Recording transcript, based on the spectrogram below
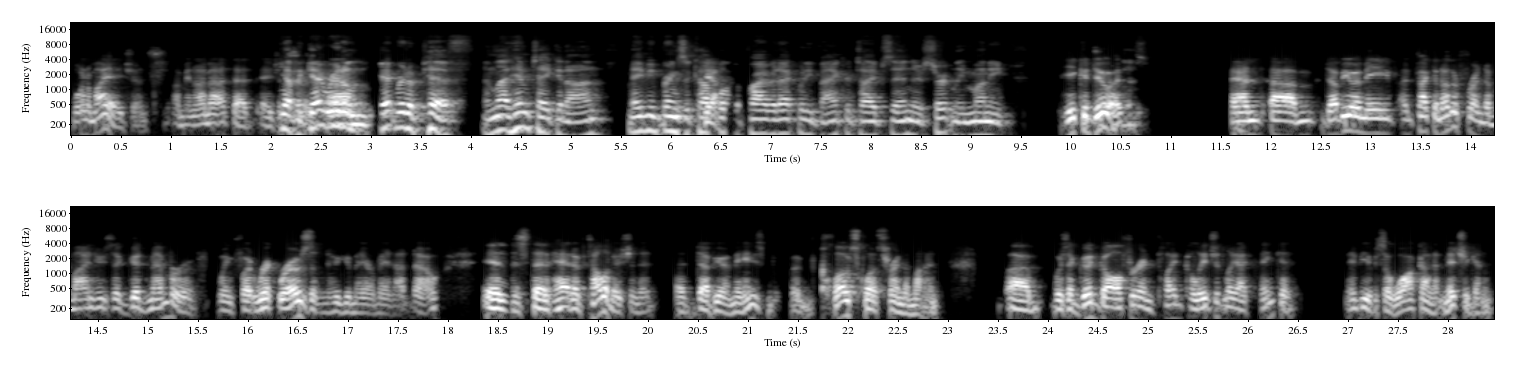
one of my agents. I mean, I'm at that agency. Yeah, but get rid of Um, get rid of PIF and let him take it on. Maybe brings a couple Yeah. of the private equity banker types in. There's certainly money. he could do it. this. And um, WME, in fact, another friend of mine who's a good member of Winged Foot, Rick Rosen, who you may or may not know, is the head of television at, at WME. He's a close, close friend of mine. Uh, was a good golfer and played collegiately. I think it maybe it was a walk on at Michigan.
